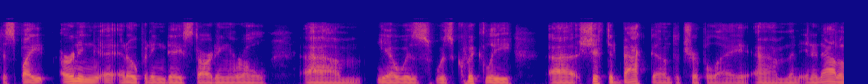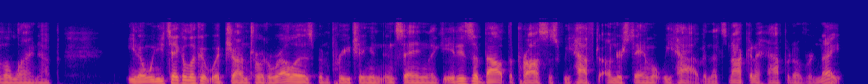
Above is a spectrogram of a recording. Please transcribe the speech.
despite earning an opening day starting role, um, you know, was was quickly uh, shifted back down to AAA, um, then in and out of the lineup you know, when you take a look at what John Tortorella has been preaching and, and saying, like, it is about the process. We have to understand what we have, and that's not going to happen overnight.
